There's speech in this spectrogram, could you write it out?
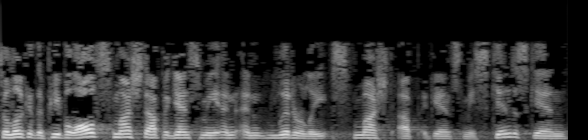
to look at the people all smushed up against me and, and literally smushed up against me, skin to skin,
